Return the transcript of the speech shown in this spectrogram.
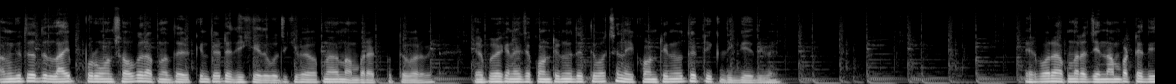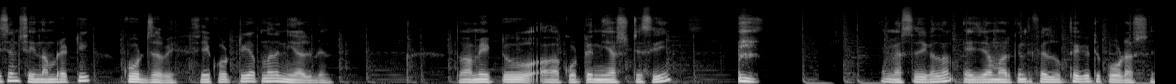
আমি কিন্তু এদের লাইভ প্রমাণ সহকারে আপনাদের কিন্তু এটা দেখিয়ে দেবো যে কীভাবে আপনারা নাম্বার অ্যাড করতে পারবেন। এরপর এখানে যে কন্টিনিউ দেখতে পাচ্ছেন, এই কন্টিনিউতে একটি ক্লিক দিয়ে দিবেন। এরপরে আপনারা যে নাম্বারটা দিয়েছেন, সেই নাম্বারে একটি কোড যাবে। সেই কোডটি আপনারা নিয়ে আসবেন। তো আমি একটু কোডটা নিয়ে আসতেছি। মেসেজ গেলাম, এই যে আমার কিন্তু ফেসবুক থেকে একটি কোড আসছে।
